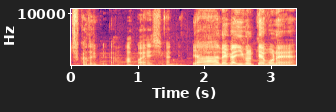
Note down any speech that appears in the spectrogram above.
축하드립니다. 아빠의 시간님. 야, 내가 이걸 깨보네.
